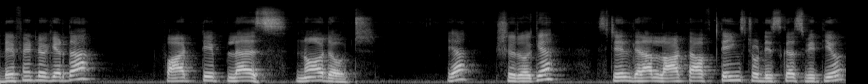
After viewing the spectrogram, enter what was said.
Definitely you get the 40 plus no doubt. Yeah sure okay? Still there are lot of things to discuss with you.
